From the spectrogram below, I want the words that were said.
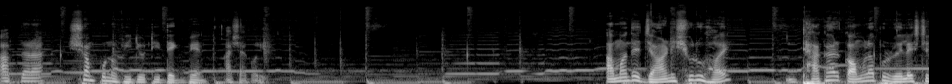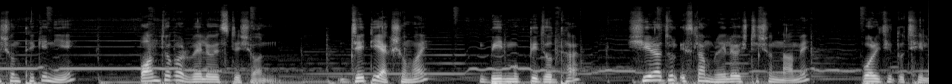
আপনারা সম্পূর্ণ ভিডিওটি দেখবেন, আশা করি। আমাদের জার্নি শুরু হয় ঢাকার কমলাপুর রেলওয়ে স্টেশন থেকে নিয়ে পঞ্চগড় রেলওয়ে স্টেশন, যেটি একসময় বীর মুক্তিযোদ্ধা সিরাজুল ইসলাম রেলওয়ে স্টেশন নামে পরিচিত ছিল।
